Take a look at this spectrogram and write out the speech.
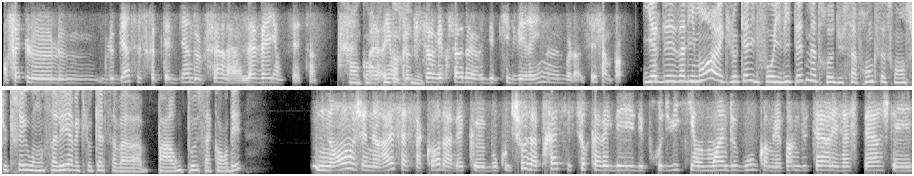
en fait, le, le, bien, ce serait peut-être bien de le faire la, la veille, en fait encore et on peut servir ça avec des petites verrines. Euh, voilà, c'est sympa. Il y a des aliments avec lesquels il faut éviter de mettre du safran, que ce soit en sucré ou en salé, avec lequel ça va pas ou peu s'accorder? Non, en général, ça s'accorde avec euh, beaucoup de choses. Après, c'est sûr qu'avec des, produits qui ont moins de goût, comme les pommes de terre, les asperges, les,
